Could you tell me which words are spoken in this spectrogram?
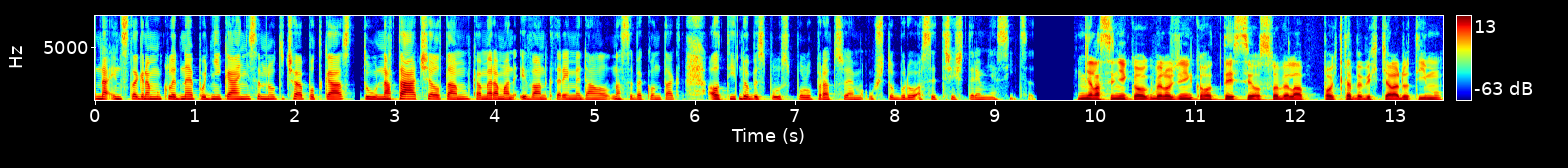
na Instagramu Klidné podnikání se mnou točila podcast, tu natáčel tam kameraman Ivan, který mi dal na sebe kontakt a od té doby spolu spolupracujeme. Už to budou asi 3-4 měsíce. Měla jsi někoho, vyloženě koho ty si oslovila, pojď tebe bych chtěla do týmu?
